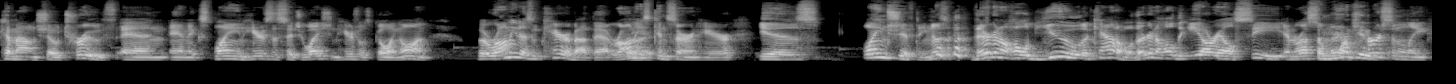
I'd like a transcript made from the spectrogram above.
come out and show truth and and explain. Here's the situation. Here's what's going on. But Ronnie doesn't care about that. Ronnie's Right. concern here is blame shifting. No, they're going to hold you accountable. They're going to hold the ERLC and Russell Imagine- Moore personally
